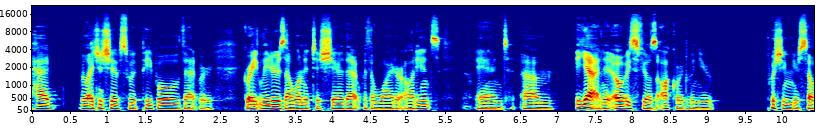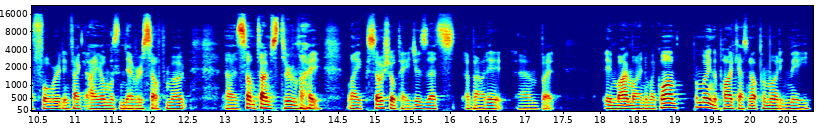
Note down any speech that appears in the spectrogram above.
had relationships with people that were great leaders. I wanted to share that with a wider audience. Yeah. And um, yeah, and it always feels awkward when you're pushing yourself forward. In fact. I almost never self promote. Uh, sometimes through my like social pages, that's about it. Um, but in my mind, I'm like, well, I'm promoting the podcast, not promoting me.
